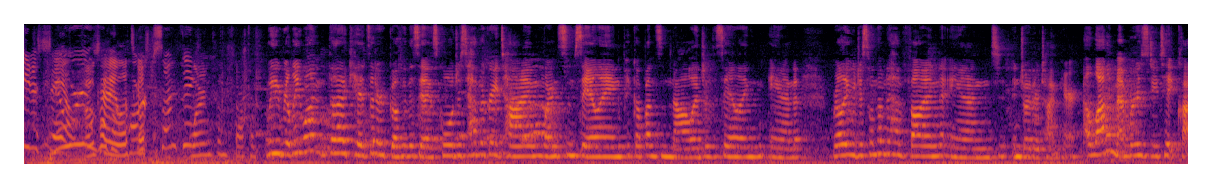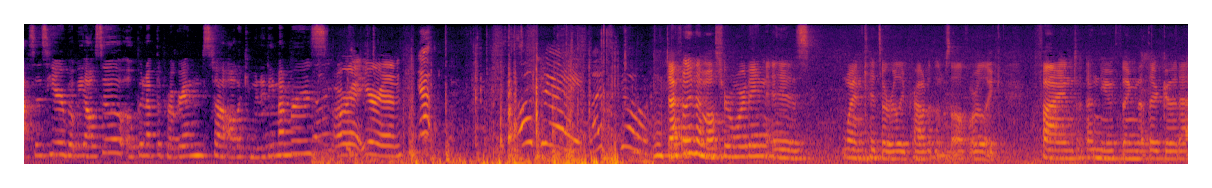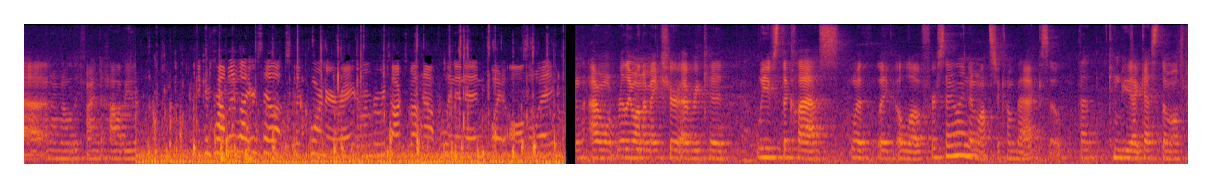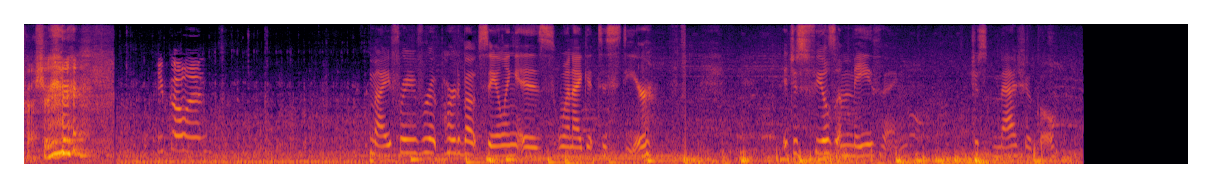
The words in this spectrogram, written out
ready to sail. Okay, let's go learn some stuff. We really want the kids that are go through the sailing school just have a great time, learn some sailing, pick up on some knowledge of the sailing, and really we just want them to have fun and enjoy their time here. A lot of members do take classes here, but we also open up the programs to all the community members. All right, you're in. Yep. Okay, let's go. Definitely the most rewarding is when kids are really proud of themselves or like find a new thing that they're good at. I don't know, they find a hobby. You can probably let your sail out to the corner, right? Remember we talked about not pulling it in quite all the way? I really want to make sure every kid leaves the class with like a love for sailing and wants to come back. So that can be, I guess, the most pressure. Keep going. My favorite part about sailing is when I get to steer. It just feels amazing, just magical.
